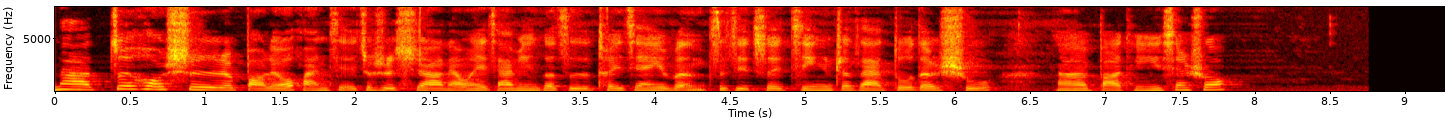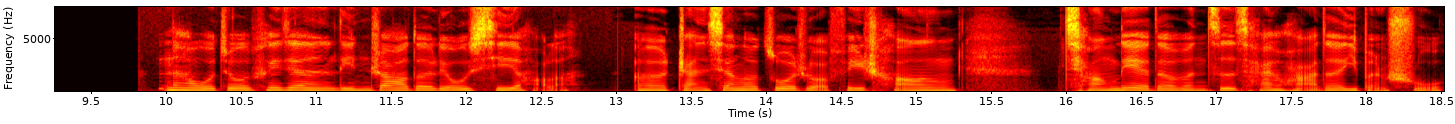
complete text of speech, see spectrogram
那最后是保留环节，就是需要两位嘉宾各自推荐一本自己最近正在读的书。那宝婷先说。那我就推荐林兆的《刘希》好了。呃，展现了作者非常强烈的文字才华的一本书。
